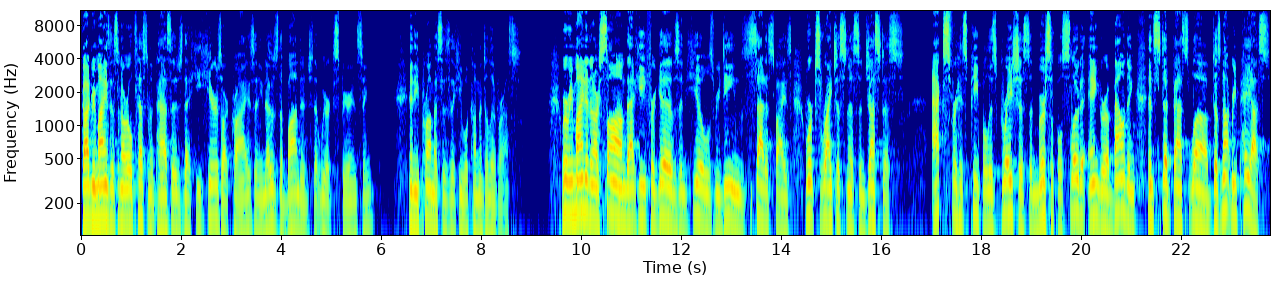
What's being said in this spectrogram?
God reminds us in our Old Testament passage that He hears our cries and He knows the bondage that we're experiencing, and He promises that He will come and deliver us. We're reminded in our psalm that He forgives and heals, redeems, satisfies, works righteousness and justice, acts for His people, is gracious and merciful, slow to anger, abounding in steadfast love, does not repay us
